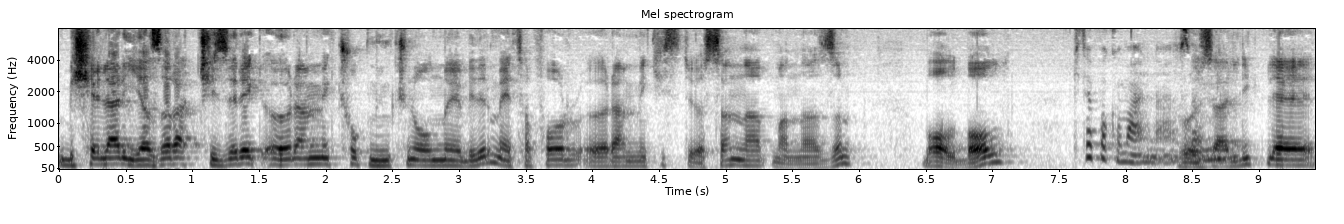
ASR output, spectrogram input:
bir şeyler yazarak, çizerek öğrenmek çok mümkün olmayabilir. Metafor öğrenmek istiyorsan ne yapman lazım? Bol bol Kitap okuman lazım. Özellikle e,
